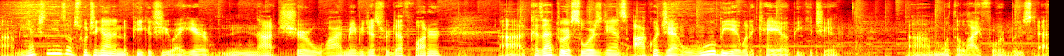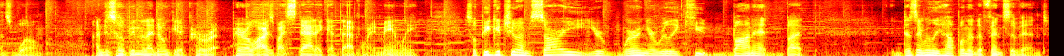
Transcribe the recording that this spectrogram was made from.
Um, he actually ends up switching on into Pikachu right here. Not sure why, maybe just for Death Water. Because uh, after a Swords Dance, Aqua Jet will be able to KO Pikachu um, with a Life Orb boost as well. I'm just hoping that I don't get par paralyzed by static at that point, mainly. So Pikachu, I'm sorry you're wearing a really cute bonnet, but it doesn't really help on the defensive end.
